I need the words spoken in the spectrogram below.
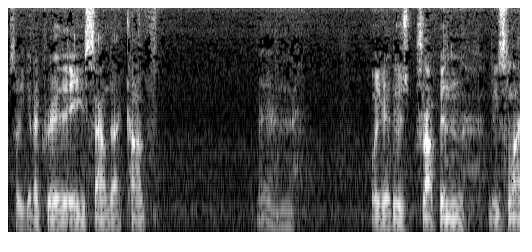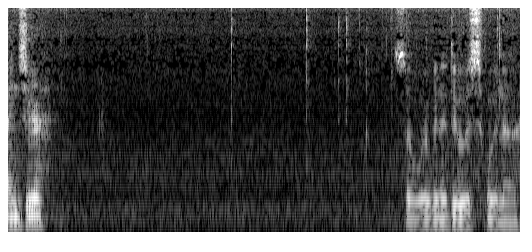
so you're gonna create sound.conf, and what you gotta do is drop in these lines here. So what we're gonna do is we're gonna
